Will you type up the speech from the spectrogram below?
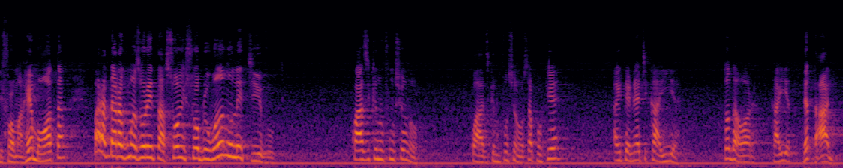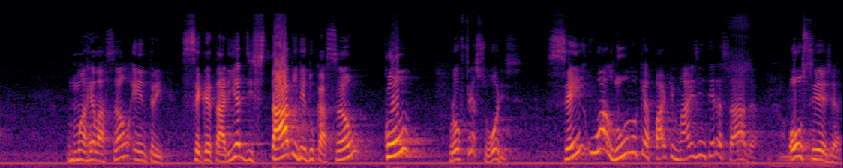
de forma remota para dar algumas orientações sobre o ano letivo. Quase que não funcionou. Quase que não funcionou. Sabe por quê? A internet caía. Toda hora. Caía. Detalhe. Uma relação entre Secretaria de Estado de Educação com professores. Sem o aluno, que é a parte mais interessada. Ou seja,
